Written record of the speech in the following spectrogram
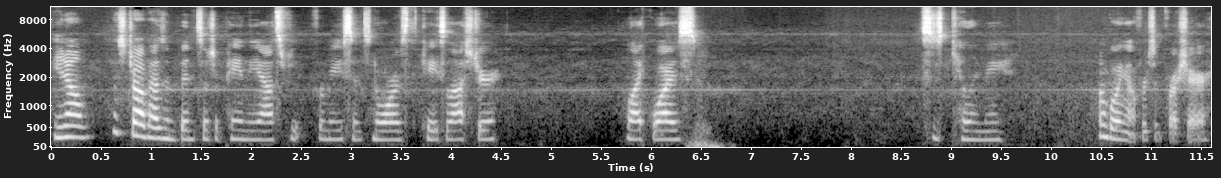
You know, this job hasn't been such a pain in the ass for me since Nora's case last year. Likewise. This is killing me. I'm going out for some fresh air.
